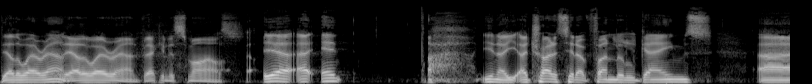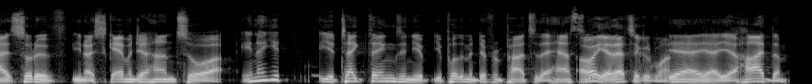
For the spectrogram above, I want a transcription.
the other way around. the other way around, back into smiles. Yeah, uh, and uh, you know, I try to set up fun little games, uh, sort of you know scavenger hunts, or you know, you you take things and you you put them in different parts of the house. Oh yeah, that's a good one. yeah, yeah, yeah. Hide them,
